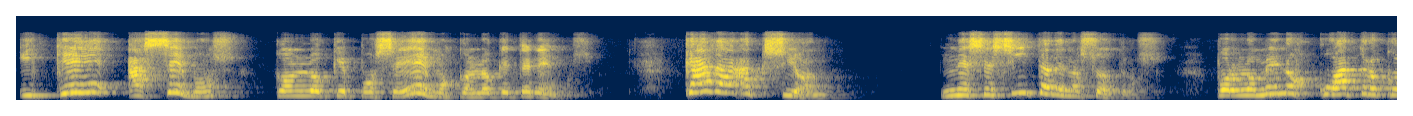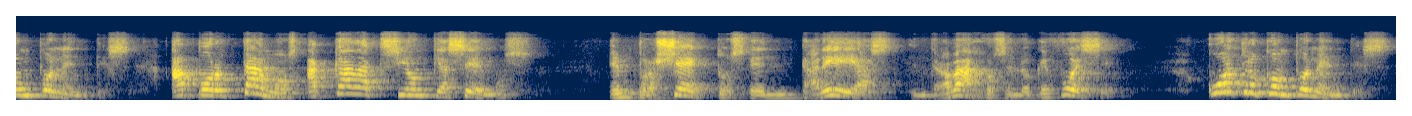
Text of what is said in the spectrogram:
y qué hacemos con lo que poseemos, con lo que tenemos. Cada acción necesita de nosotros por lo menos cuatro componentes. Aportamos a cada acción que hacemos, en proyectos, en tareas, en trabajos, en lo que fuese, cuatro componentes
